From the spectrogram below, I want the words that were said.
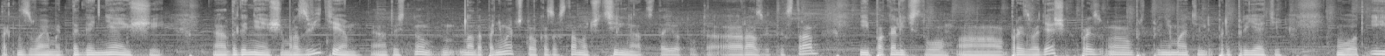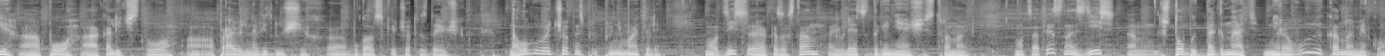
так называемой догоняющей догоняющем развитии. То есть, ну, надо понимать, что Казахстан очень сильно отстает от развитых стран и по количеству производящих предпринимателей, предприятий, вот, и по количеству правильно ведущих бухгалтерский учет и сдающих налоговую отчетность предпринимателей. Вот здесь э, Казахстан является догоняющей страной. Вот, соответственно, здесь, эм, чтобы догнать мировую экономику,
